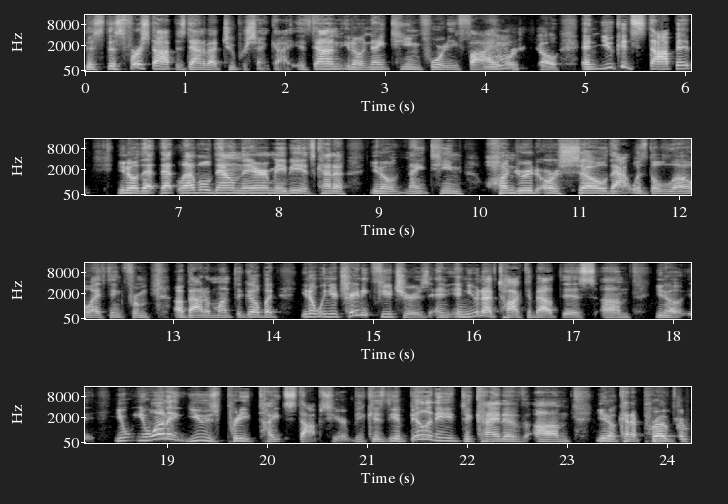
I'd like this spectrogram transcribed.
this this first stop is down about 2% guy. It's down you know 1945 mm-hmm. or so. And you could stop it you know that that level down there maybe it's kind of you know 1900 or so. That was the low i think from about a month ago. But you know when you're trading futures and, and you and i've talked about this um you know you you want to use pretty tight stops here because the ability to kind of um you know kind of probe for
